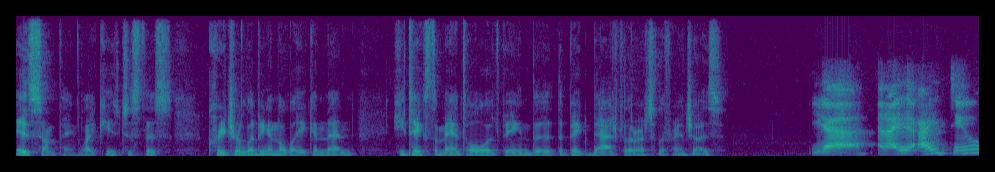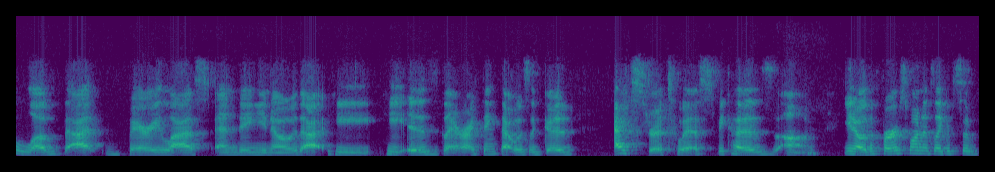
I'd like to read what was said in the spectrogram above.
is something. Like he's just this creature living in the lake and then he takes the mantle of being the the big bad for the rest of the franchise. Yeah, and I I do love that very last ending. You know that he he is there. I think that was a good extra twist because um you know the first one is like a sub-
